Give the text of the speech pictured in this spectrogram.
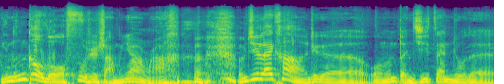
你能告诉我富是什么样吗？我们继续来看啊，这个我们本期赞助的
